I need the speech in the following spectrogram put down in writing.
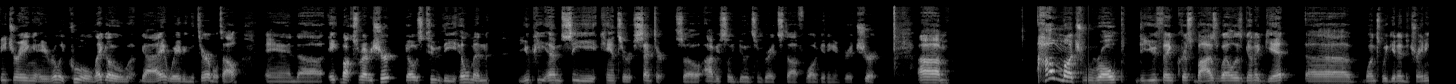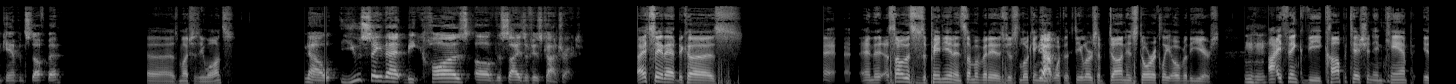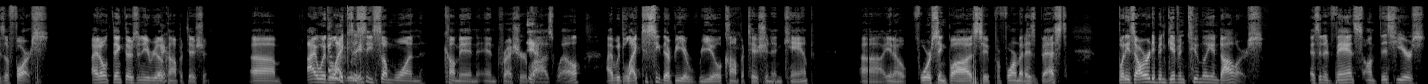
featuring a really cool Lego guy waving the terrible towel. And uh, eight bucks from every shirt goes to the Hillman UPMC Cancer Center. So obviously doing some great stuff while getting a great shirt. Um, how much rope do you think Chris Boswell is going to get uh, once we get into training camp and stuff, Ben? Uh, as much as he wants. Now, you say that because of the size of his contract. I say that because, eh, and some of this is opinion, and some of it is just looking Yeah. at what the Steelers have done historically over the years. Mm-hmm. I think the competition in camp is a farce. I don't think there's any real okay. competition. Um, I would I like agree. to see someone come in and pressure yeah. Boswell. I would like to see there be a real competition in camp. Uh, you know, forcing Boz to perform at his best. But he's already been given two million dollars as an advance on this year's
